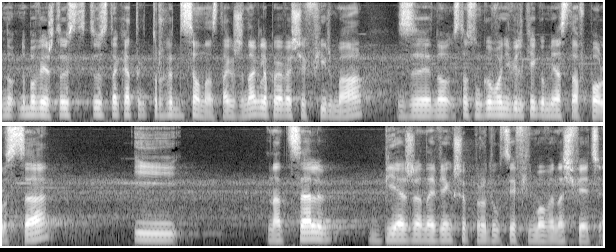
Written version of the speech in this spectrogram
no, no bo wiesz, to jest, to jest taka tak trochę dysonans, tak, że nagle pojawia się firma z no, stosunkowo niewielkiego miasta w Polsce i na cel bierze największe produkcje filmowe na świecie.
